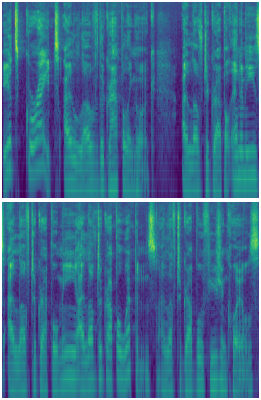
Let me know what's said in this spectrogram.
It's great. I love the grappling hook. I love to grapple enemies. I love to grapple me. I love to grapple weapons. I love to grapple fusion coils.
